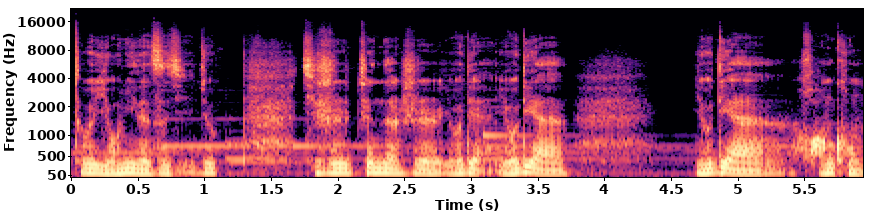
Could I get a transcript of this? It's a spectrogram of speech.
特别油腻的自己，就其实真的是有点有点有点惶恐。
